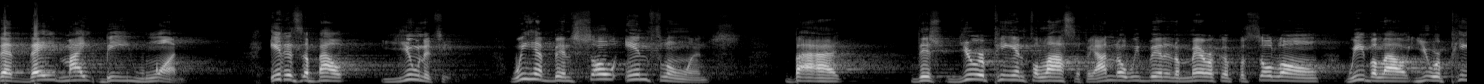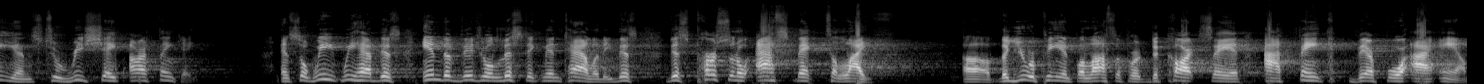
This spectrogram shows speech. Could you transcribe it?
that they might be one it is about unity. We have been so influenced by this European philosophy. I know we've been in America for so long, we've allowed Europeans to reshape our thinking. And so we, we have this individualistic mentality, this, this personal aspect to life. Uh, the European philosopher Descartes said, I think, therefore I am.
